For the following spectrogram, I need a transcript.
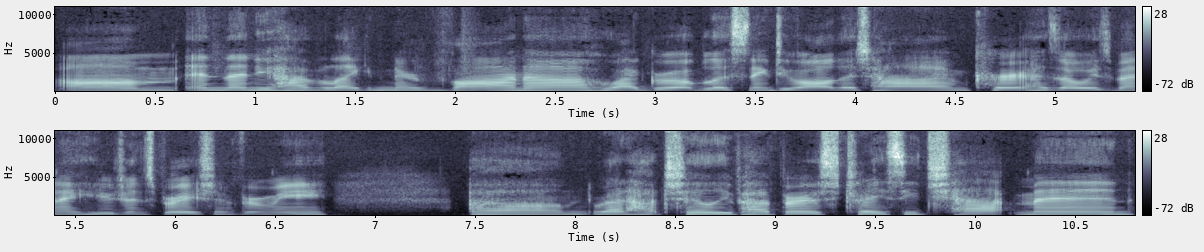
Um, and then you have like Nirvana, who I grew up listening to all the time. Kurt has always been a huge inspiration for me. Um, Red Hot Chili Peppers, Tracy Chapman,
